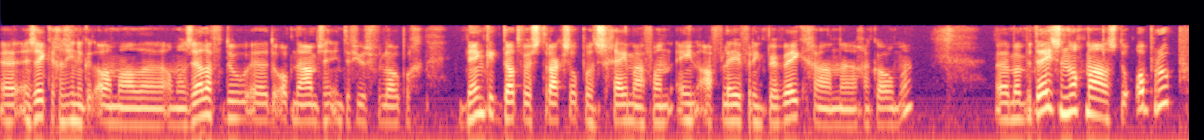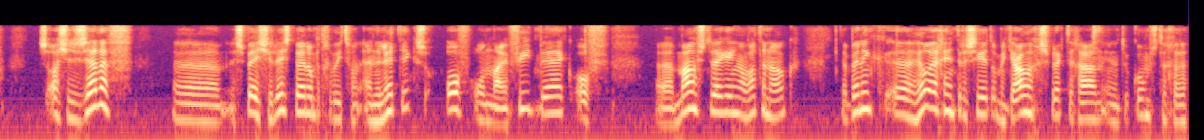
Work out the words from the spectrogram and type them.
en zeker gezien ik het allemaal, allemaal zelf doe, de opnames en interviews voorlopig, denk ik dat we straks op een schema van één aflevering per week gaan, gaan komen. maar bij deze nogmaals de oproep. Dus als je zelf specialist bent op het gebied van analytics of online feedback of mouse tracking of wat dan ook. Dan ben ik heel erg geïnteresseerd om met jou in gesprek te gaan in een toekomstige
